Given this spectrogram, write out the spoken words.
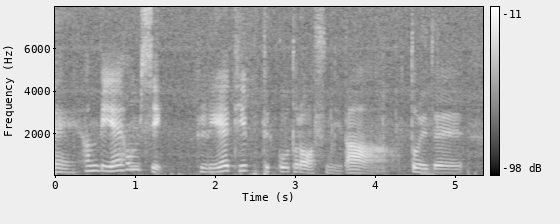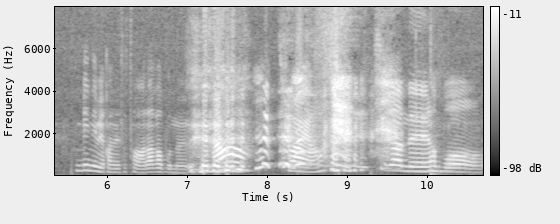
네, 한비의 홈식, 블리의 딥 듣고 돌아왔습니다. 또 이제 한비님에 관해서 더 알아가보는 아, 좋아요. 시간을 한번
